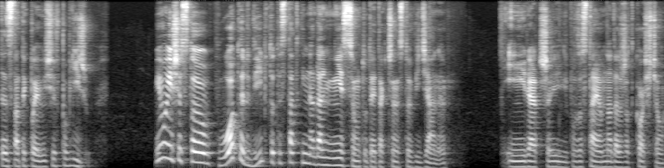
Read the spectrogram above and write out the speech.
ten statek pojawił się w pobliżu. Mimo iż jest to Waterdeep, to te statki nadal nie są tutaj tak często widziane i raczej pozostają nadal rzadkością,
